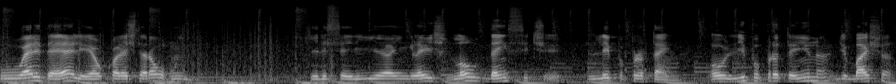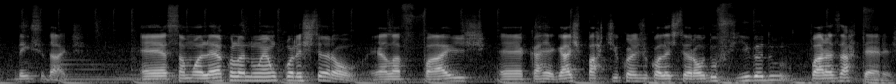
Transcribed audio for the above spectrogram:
o LDL é o colesterol ruim, que ele seria em inglês Low Density Lipoprotein, ou lipoproteína de baixa densidade. essa molécula não é um colesterol, ela faz é, carregar as partículas de colesterol do fígado para as artérias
